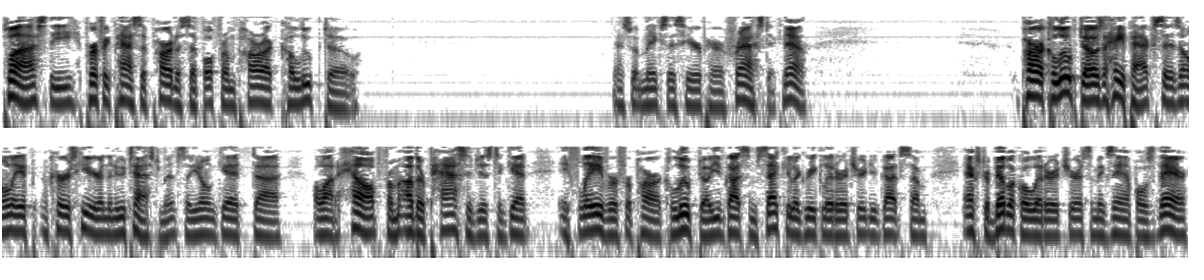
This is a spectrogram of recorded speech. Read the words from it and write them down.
plus the perfect passive participle from parakalupto. That's what makes this here periphrastic. Now, Parakalupto is a hapax. It only occurs here in the New Testament, so you don't get uh, a lot of help from other passages to get a flavor for parakalupto. You've got some secular Greek literature, you've got some extra biblical literature, some examples there.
